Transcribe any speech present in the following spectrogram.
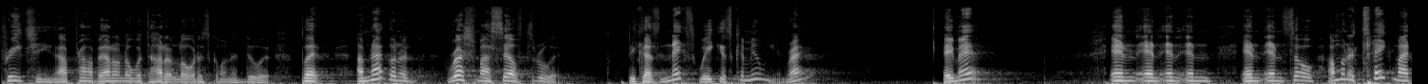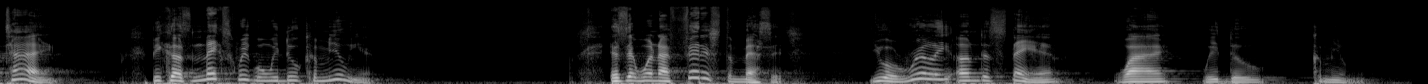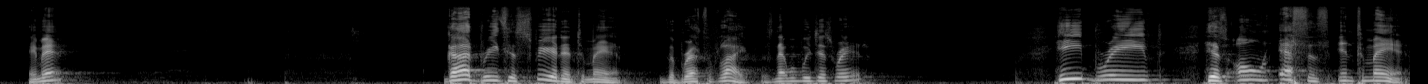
preaching, I probably, I don't know what how the Lord is going to do it, but I'm not going to rush myself through it because next week is communion, right? Amen? And, and, and, and, and, and so I'm going to take my time because next week when we do communion, is that when I finish the message, you will really understand why we do communion. Amen? God breathed his spirit into man, the breath of life. Isn't that what we just read? He breathed his own essence into man.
